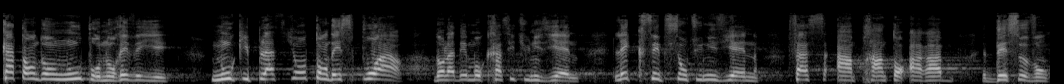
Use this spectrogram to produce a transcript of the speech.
Qu'attendons-nous pour nous réveiller Nous qui placions tant d'espoir dans la démocratie tunisienne, l'exception tunisienne face à un printemps arabe décevant?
